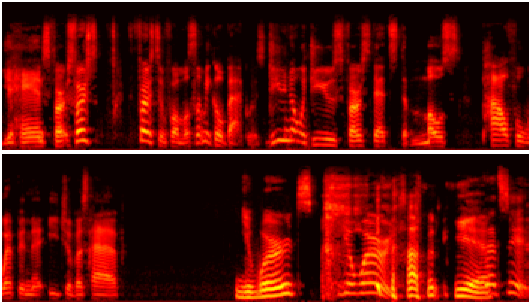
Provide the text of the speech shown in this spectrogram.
your hands first. First, first and foremost, let me go backwards. Do you know what you use first? That's the most powerful weapon that each of us have. Your words. Your words. yeah. That's it.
